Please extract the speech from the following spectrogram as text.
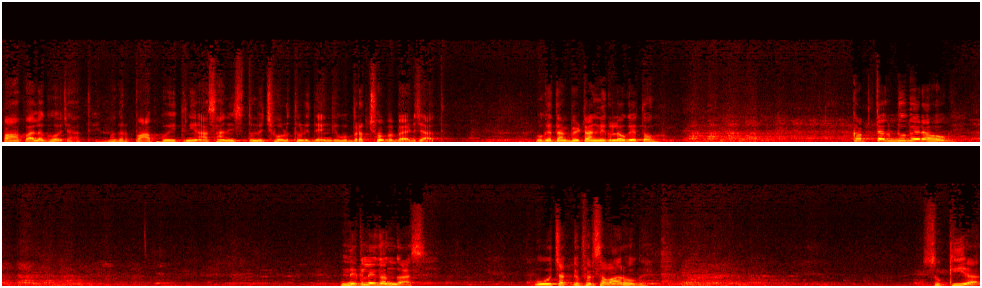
पाप अलग हो जाते मगर पाप को इतनी आसानी से तुम्हें छोड़ थोड़ी देंगे, वो वृक्षों पर बैठ जाते वो कहता बेटा निकलोगे तो? कब तक डूबे रहोगे? निकले गंगा से। वो उचक के फिर सवार हो गए। सो किया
